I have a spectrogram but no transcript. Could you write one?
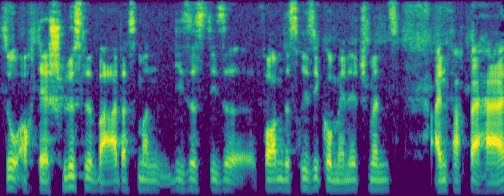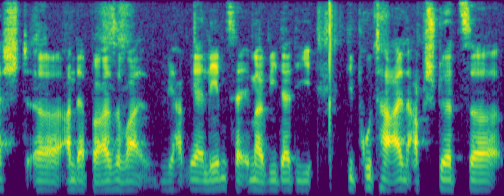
so auch der Schlüssel war, dass man dieses diese Form des Risikomanagements einfach beherrscht äh, an der Börse, weil wir, wir erleben es ja immer wieder die die brutalen Abstürze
